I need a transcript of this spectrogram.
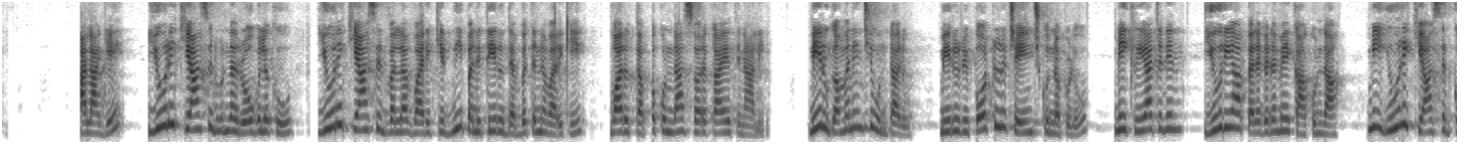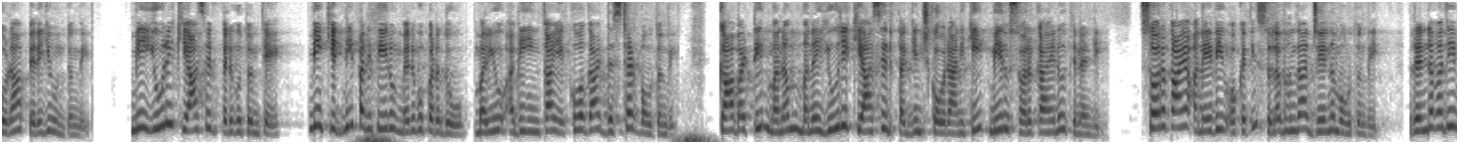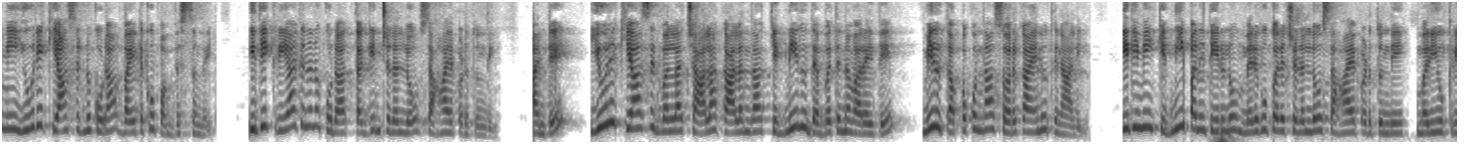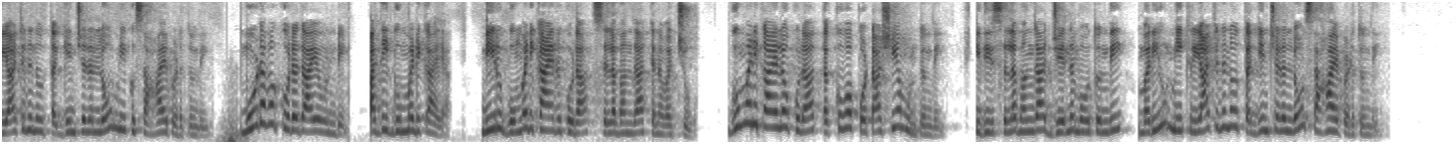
అలాగే యూరిక్ యాసిడ్ ఉన్న రోగులకు యూరిక్ యాసిడ్ వల్ల వారి కిడ్నీ పనితీరు దెబ్బతిన్న వారికి వారు తప్పకుండా సొరకాయ తినాలి. మీరు గమనించి ఉంటారు. మీరు రిపోర్టులు చేయించుకున్నప్పుడు మీ క్రియాటినిన్ యూరియా పెరగడమే కాకుండా మీ యూరిక్ యాసిడ్ కూడా పెరిగి ఉంటుంది. మీ యూరిక్ యాసిడ్ పెరుగుతుంటే మీ కిడ్నీ పనితీరు మెరుగుపడదు మరియు అది ఇంకా ఎక్కువగా డిస్టర్బ్ అవుతుంది. కాబట్టి మనం మన యూరిక్ యాసిడ్ తగ్గించుకోవడానికి మీరు సొరకాయను తినండి. సొరకాయ అనేది ఒకటి సులభంగా జీర్ణమవుతుంది. రెండవది మీ యూరిక్ యాసిడ్ను కూడా బయటకు పంపిస్తుంది. ఇది క్రియాటినను కూడా తగ్గించడంలో సహాయపడుతుంది. అంటే యూరిక్ యాసిడ్ వల్ల చాలా కాలంగా కిడ్నీలు దెబ్బతిన్న వారైతే మీరు తప్పకుండా సొరకాయను తినాలి. ఇది మీ కిడ్నీ పనితీరును మెరుగుపరచడంలో సహాయపడుతుంది మరియు క్రియాటినను తగ్గించడంలో మీకు సహాయపడుతుంది. మూడవ కూరగాయ ఉండి అది గుమ్మడికాయ. మీరు గుమ్మడికాయను కూడా సులభంగా తినవచ్చు. గుమ్మడికాయలో కూడా తక్కువ పొటాషియం ఉంటుంది. ఇది సులభంగా జీర్ణమవుతుంది మరియు మీ క్రియాటినను తగ్గించడంలో సహాయపడుతుంది.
